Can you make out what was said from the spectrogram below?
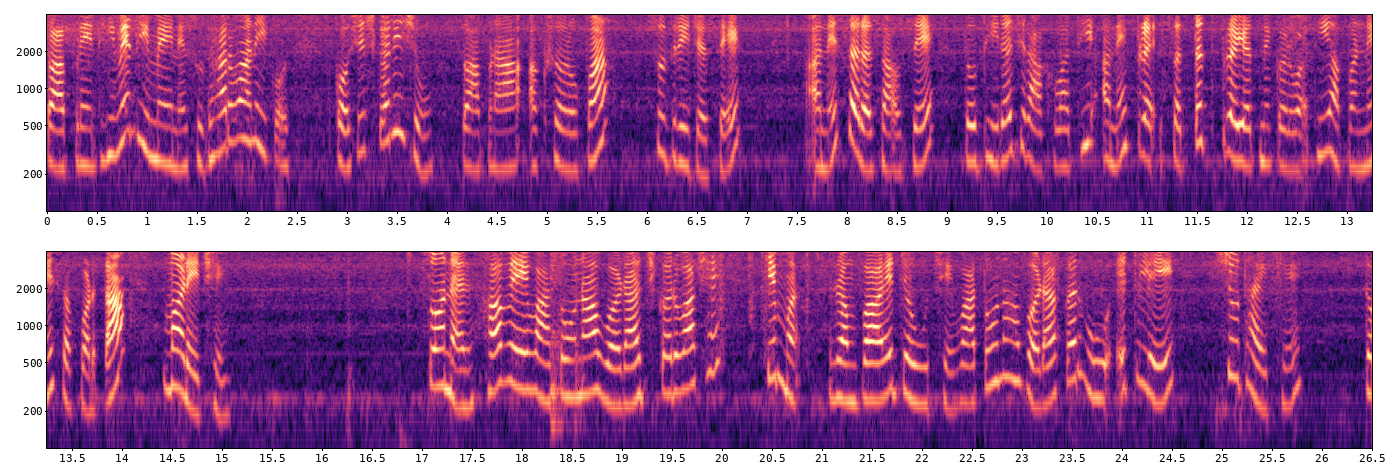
તો આપણે ધીમે ધીમે એને સુધારવાની કોશિશ કરીશું, તો આપણા અક્ષરો પણ સુધરી જશે અને સરસ આવશે. તો ધીરજ રાખવાથી અને સતત પ્રયત્ન કરવાથી આપણને સફળતા મળે છે. સોનલ, હવે વાતોના વડા જ કરવા છે કે રમવાએ જવું છે? વાતોના વડા કરવું એટલે શું થાય છે? તો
